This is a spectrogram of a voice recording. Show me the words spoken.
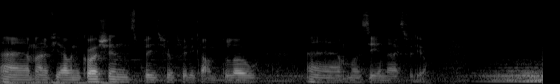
Um, and if you have any questions, please feel free to comment below. Um, we'll see you in the next video.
